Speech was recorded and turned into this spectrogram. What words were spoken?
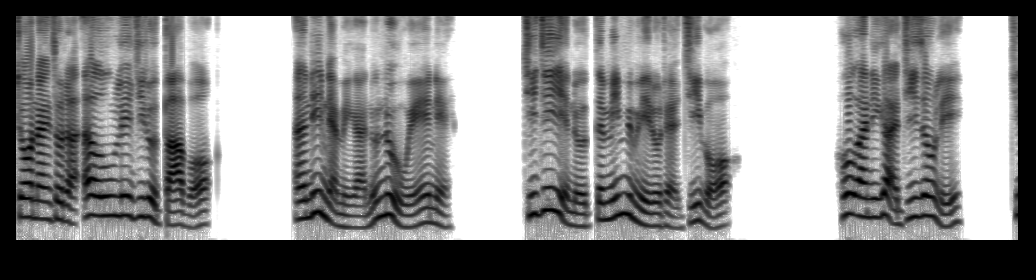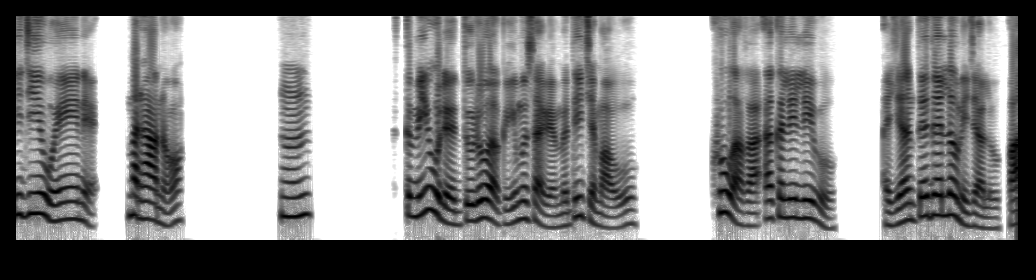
ကျော်နိုင်ဆိုတာအအုံးလေးကြီးတို့သားပေါ့။အန်ဒီနာမည်ကနုနုဝင်းနဲ့ကြီးကြီးရင်တို့သမီးမမေတို့ထက်အကြီးပေါ့။ဟိုအန်ဒီကအကြီးဆုံးလေကြီးကြီးဝင်းနဲ့မှတ်ထားနော်။ဟွန်း သမီးကိုလည်းသူတို့ကဂိမ်းမဆိုင်ပဲမသိချင်ပါဘူး။ခုဟာကအက်ကလေးလေးကိုအရန်တဲတဲလုံနေကြလို့ဘာ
